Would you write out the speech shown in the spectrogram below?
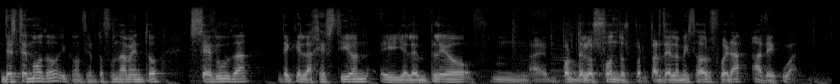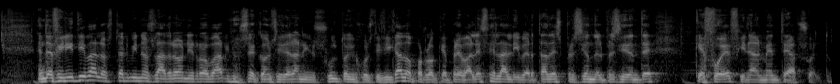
De este modo, y con cierto fundamento, se duda de que la gestión y el empleo mm, de los fondos por parte del administrador fuera adecuado. En definitiva, los términos ladrón y robar no se consideran insulto injustificado, por lo que prevalece la libertad de expresión del presidente, que fue finalmente absuelto.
